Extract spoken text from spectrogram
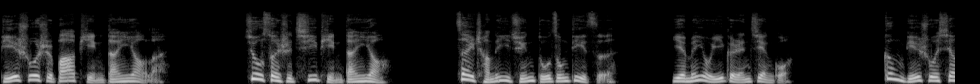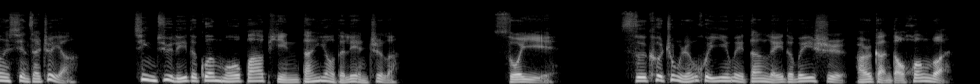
别说是八品丹药了，就算是七品丹药，在场的一群毒宗弟子也没有一个人见过，更别说像现在这样近距离的观摩八品丹药的炼制了。所以，此刻众人会因为丹雷的威势而感到慌乱，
